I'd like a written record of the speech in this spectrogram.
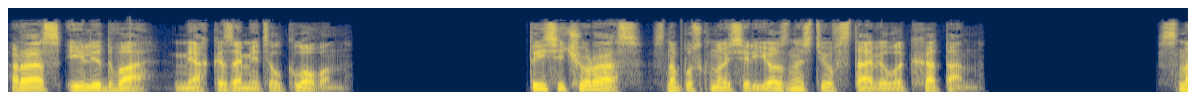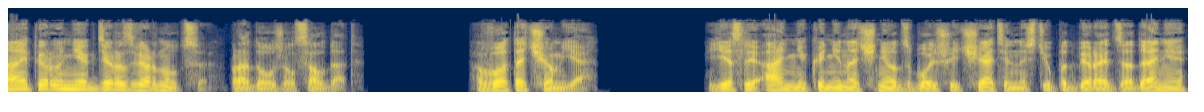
«Раз или два», — мягко заметил Клован. «Тысячу раз», — с напускной серьезностью вставила Кхатан. «Снайперу негде развернуться», — продолжил солдат. «Вот о чем я. Если Анника не начнет с большей тщательностью подбирать задания,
